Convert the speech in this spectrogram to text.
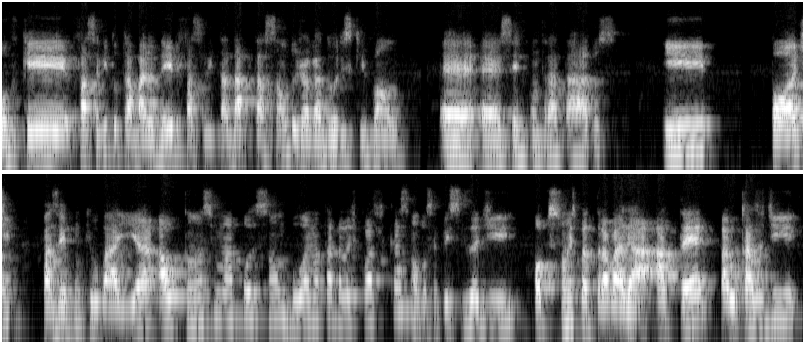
porque facilita o trabalho dele, facilita a adaptação dos jogadores que vão é, é, ser contratados e pode fazer com que o Bahia alcance uma posição boa na tabela de classificação. Você precisa de opções para trabalhar até para o caso de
